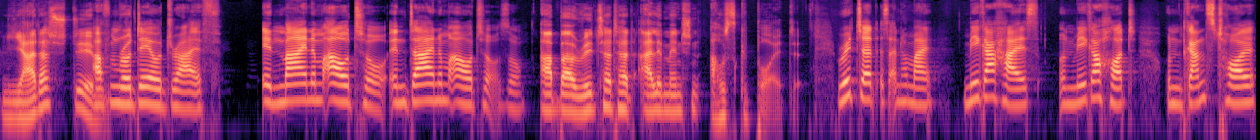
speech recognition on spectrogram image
ja, das stimmt. Auf dem Rodeo Drive. In meinem Auto, in deinem Auto. So. aber Richard hat alle Menschen ausgebeutet. Richard ist einfach mal mega heiß und mega hot und ganz toll.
